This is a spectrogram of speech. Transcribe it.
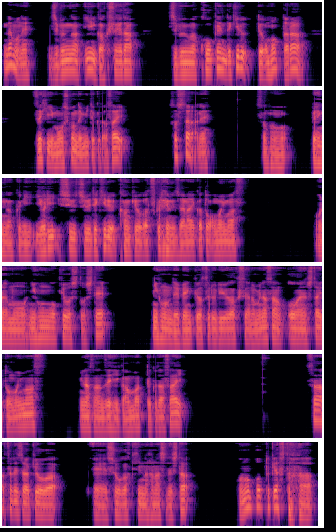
でもね、自分がいい学生だ、自分は貢献できるって思ったら、ぜひ申し込んでみてください。そしたらね、その、勉学により集中できる環境が作れるんじゃないかと思います。俺も日本語教師として、日本で勉強する留学生の皆さん応援したいと思います。皆さんぜひ頑張ってください。さあ、それじゃあ今日は、えー、奨学金の話でした。このポッドキャストは、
